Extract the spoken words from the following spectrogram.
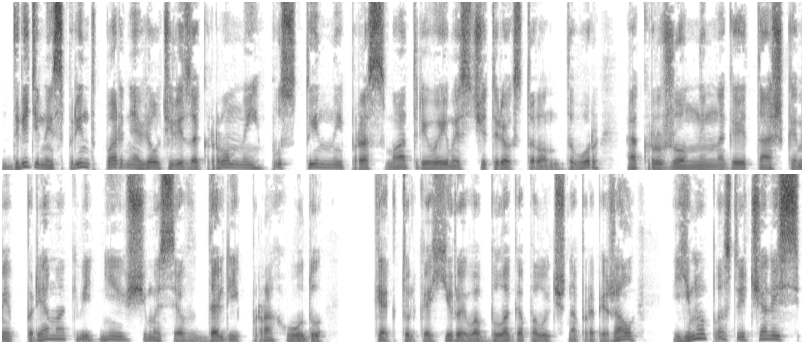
Длительный спринт парня вел через огромный, пустынный, просматриваемый с четырех сторон двор, окруженный многоэтажками, прямо к виднеющемуся вдали проходу. Как только Хиро его благополучно пробежал, ему повстречались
